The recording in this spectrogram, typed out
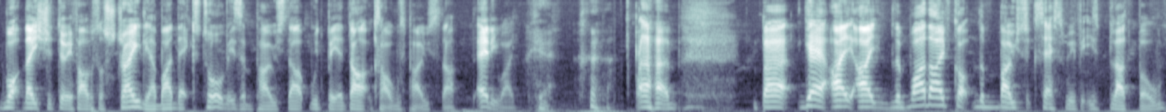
what they should do if I was Australia, my next tourism poster would be a Dark Souls poster. Anyway. Yeah. um, but yeah, I, I the one I've got the most success with is Bloodborne.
